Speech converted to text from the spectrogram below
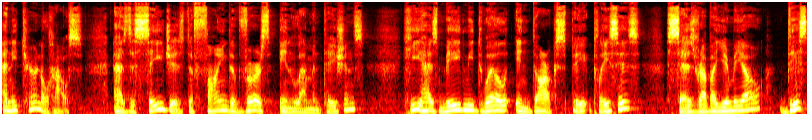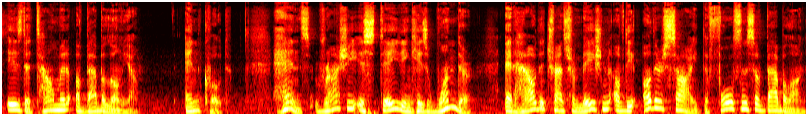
and eternal house. As the sages define the verse in Lamentations, he has made me dwell in dark spa- places, says Rabbi Yirmiyahu. This is the Talmud of Babylonia. End quote. Hence, Rashi is stating his wonder at how the transformation of the other side, the falseness of Babylon,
